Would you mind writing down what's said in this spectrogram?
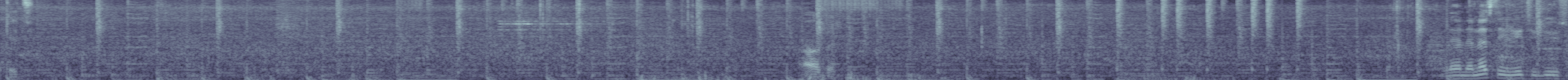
market. Okay. Then the next thing you need to do is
